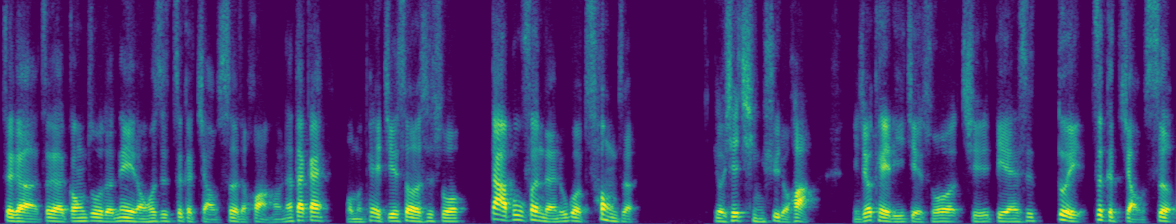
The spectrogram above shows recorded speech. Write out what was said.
这个这个工作的内容或是这个角色的话，哈，那大概我们可以接受的是说，大部分人如果冲着有些情绪的话，你就可以理解说，其实别人是对这个角色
